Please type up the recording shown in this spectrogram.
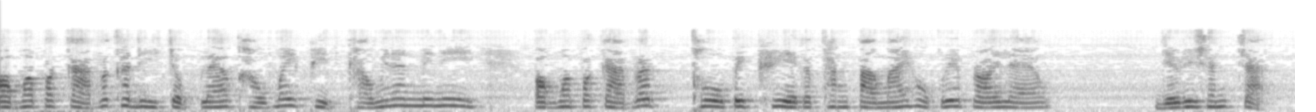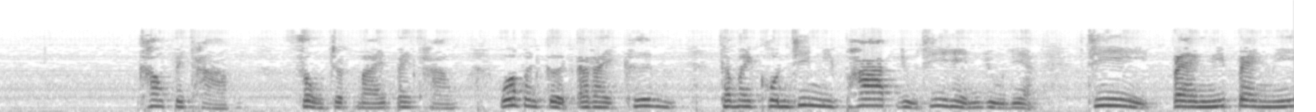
ออกมาประกาศว่าคดีจบแล้วเขาไม่ผิดเขาไม่นั่นไม่นี่ ออกมาประกาศว่าโทรไปเคลียร์กับทางป่าไม้หกเรียบร้อยแล้ว เดี๋ยวดิฉันจะ เข้าไปถาม ส่งจดหมายไปถาม ว่ามันเกิดอะไรขึ้นทำไมคนที่มีภาพอยู่ที่เห็นอยู่เนี่ย ที่แปลงนี้แปลงนี้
